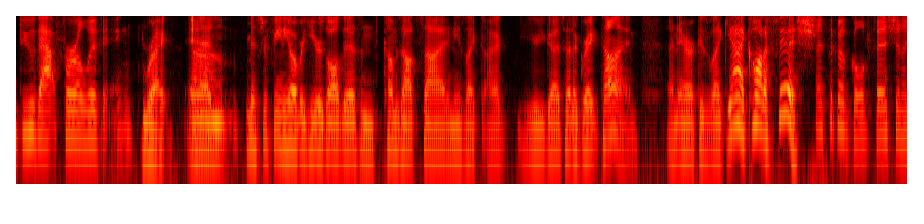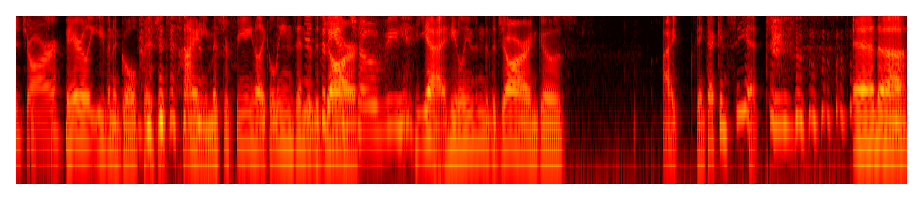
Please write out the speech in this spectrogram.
do that for a living. right. And Um, Mr. Feeney overhears all this and comes outside and he's like, "I hear you guys had a great time." And Eric is like, "Yeah, I caught a fish." It's like a goldfish in a jar. It's barely even a goldfish. It's tiny. Mr. Feeney like leans into It's the an jar. anchovy. Yeah, he leans into the jar and goes, I think I can see it. and uh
